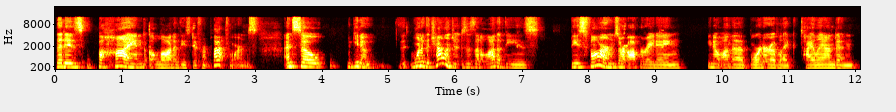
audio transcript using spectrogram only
that is behind a lot of these different platforms. And so, you know, one of the challenges is that a lot of these these farms are operating, you know, on the border of like Thailand and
